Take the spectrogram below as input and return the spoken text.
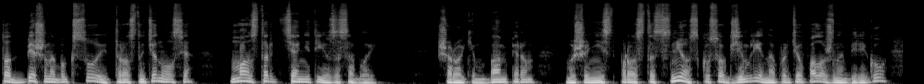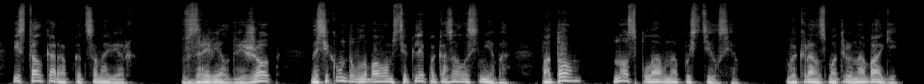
Тот бешено буксует, трос натянулся. Монстр тянет ее за собой. Широким бампером Машинист просто снес кусок земли на противоположном берегу и стал карабкаться наверх. Взревел движок, на секунду в лобовом стекле показалось небо. Потом нос плавно опустился. В экран смотрю на баги.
